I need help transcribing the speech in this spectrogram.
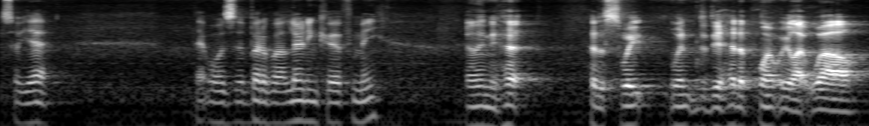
So yeah. That was a bit of a learning curve for me. And then you hit hit a sweet. When did you hit a point where you're like, wow,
